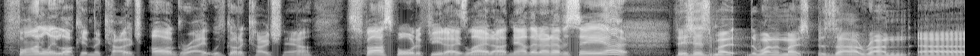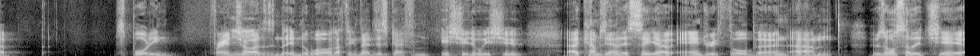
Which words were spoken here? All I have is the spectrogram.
finally lock in the coach. Oh, great, we've got a coach now. Fast forward a few days later, now they don't have a CEO. This is mo- the one of the most bizarre run uh, sporting franchises in, the, in the world. I think they just go from issue to issue. Uh, it comes down to their CEO Andrew Thorburn, um, who's also the chair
